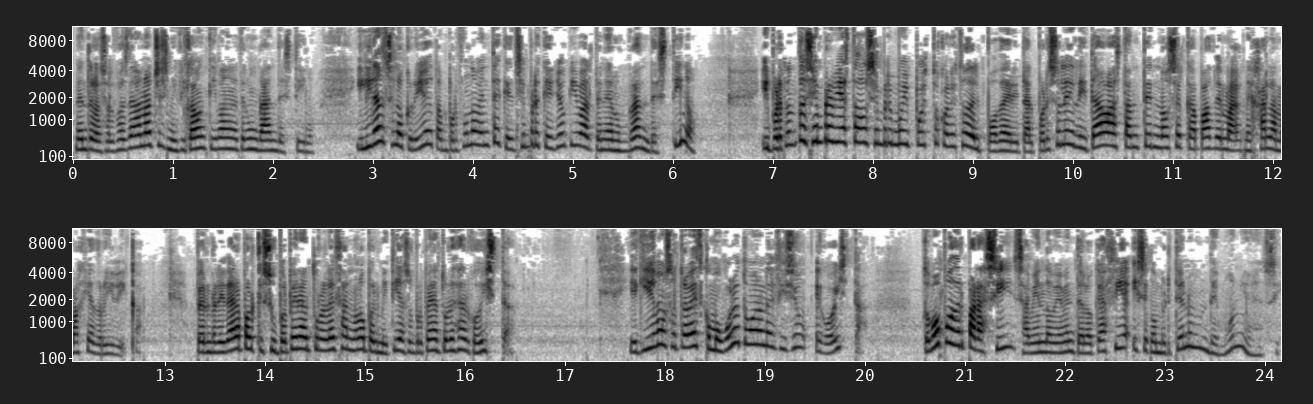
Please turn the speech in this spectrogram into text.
dentro de los elfos de la noche significaban que iban a tener un gran destino. Y Illidan se lo creyó tan profundamente que siempre creyó que iba a tener un gran destino. Y por tanto siempre había estado siempre muy puesto con esto del poder y tal. Por eso le irritaba bastante no ser capaz de manejar la magia druídica. Pero en realidad era porque su propia naturaleza no lo permitía, su propia naturaleza egoísta. Y aquí vemos otra vez como vuelve a tomar una decisión egoísta. Tomó poder para sí, sabiendo obviamente lo que hacía, y se convirtió en un demonio en sí.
